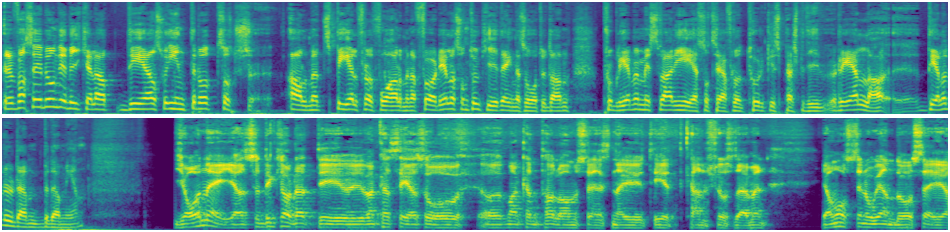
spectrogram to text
Eh, vad säger du om det Mikael, att det är alltså inte något sorts allmänt spel för att få allmänna fördelar som Turkiet ägnar sig åt utan problemen med Sverige är så att säga från ett turkiskt perspektiv reella. Delar du den bedömningen? Ja nej, alltså det är klart att det, man kan säga så, man kan tala om svensk naivitet kanske och sådär men jag måste nog ändå säga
